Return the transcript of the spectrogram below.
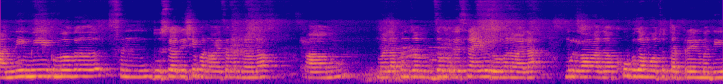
आणि मी मग सं दुसऱ्या दिवशी बनवायचं म्हणलं ना मला पण जम जमलेच नाही व्हिडिओ बनवायला. मुलगा माझा खूप जमवत होता ट्रेनमध्ये.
